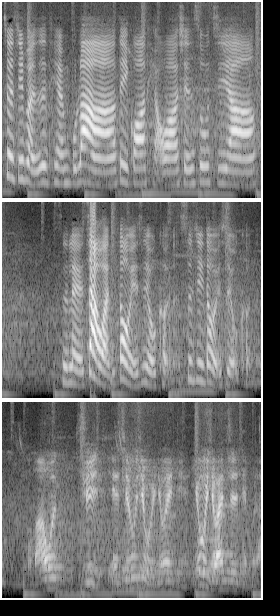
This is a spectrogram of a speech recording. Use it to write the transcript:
最基本是甜不辣啊，地瓜条啊，咸酥鸡啊之类，炸豌豆也是有可能，四季豆也是有可能。我妈，我去点咸酥鸡，我一定会点，因为我喜欢吃甜不辣。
